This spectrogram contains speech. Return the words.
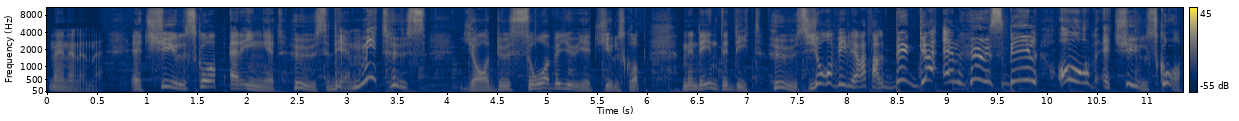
Nej, nej, nej, nej. Ett kylskåp är inget hus. Det är mitt hus. Ja, du sover ju i ett kylskåp, men det är inte ditt hus. Jag vill i alla fall bygga en husbil av ett kylskåp.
